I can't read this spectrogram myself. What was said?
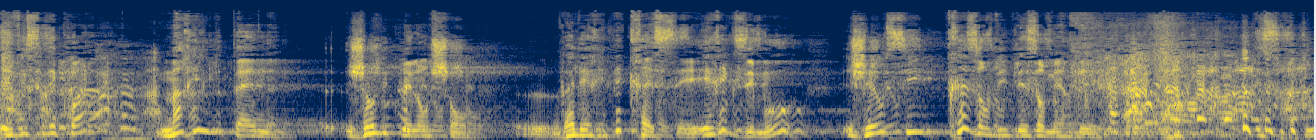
Et vous savez quoi? Marine Le Pen, Jean-Luc Mélenchon, Valérie Pécresse et Éric Zemmour, j'ai aussi très envie de les emmerder. Et surtout,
